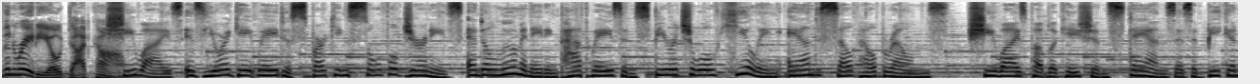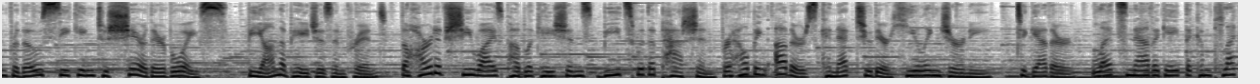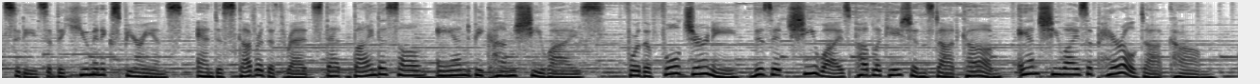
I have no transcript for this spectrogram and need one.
dreamvision7radio.com. SheWise is your gateway to sparking soulful journeys and illuminating pathways in spiritual, healing, and self help realms. SheWise Publications stands as a beacon for those seeking to share their voice. Beyond the pages in print, the heart of SheWise Publications beats with a passion for helping others connect to their healing journey. Together, let's navigate the complexities of the human experience and discover the threads that bind us all and become SheWise. For the full journey, visit SheWisePublications.com and SheWiseApparel.com.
